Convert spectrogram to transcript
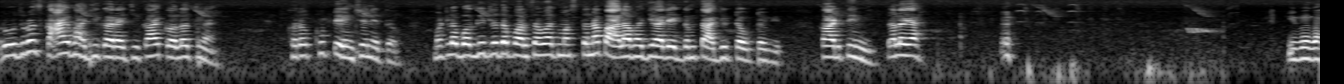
रोज रोज काय भाजी करायची काय कळत नाही. खरं खूप टेन्शन येतं. म्हटलं बघितलं तर परसावात मस्त ना पालाभाजी आली एकदम ताजी टवटवीत. काढते मी. चला या. ही बघा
